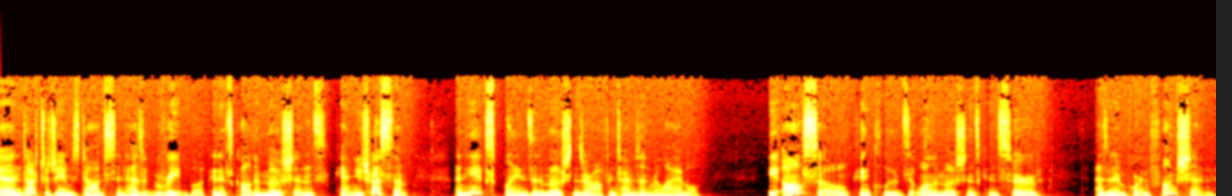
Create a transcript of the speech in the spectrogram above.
And Dr. James Dobson has a great book, and it's called Emotions Can You Trust Them? And he explains that emotions are oftentimes unreliable. He also concludes that while emotions can serve as an important function,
